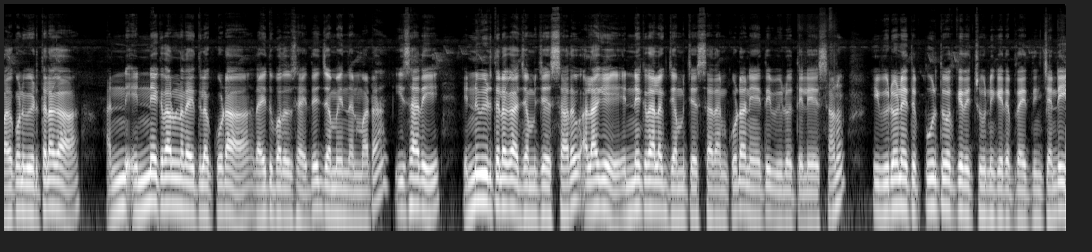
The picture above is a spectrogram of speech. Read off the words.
పదకొండు విడతలుగా అన్ని ఎన్ని ఎకరాలు ఉన్న రైతులకు కూడా రైతు భరోసా అయితే జమ అయిందనమాట ఈసారి ఎన్ని విడతలుగా జమ చేస్తారు అలాగే ఎన్ని ఎకరాలకు జమ చేస్తారని కూడా నేనైతే వీడియో తెలియజేస్తాను. ఈ వీడియోని అయితే పూర్తి వరకు అయితే చూడడానికి అయితే ప్రయత్నించండి.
